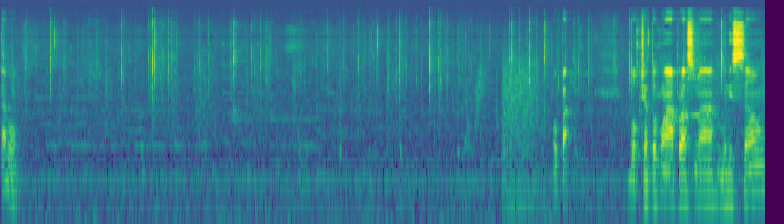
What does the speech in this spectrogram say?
Tá bom. Opa. Bom, já tô com a próxima munição.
